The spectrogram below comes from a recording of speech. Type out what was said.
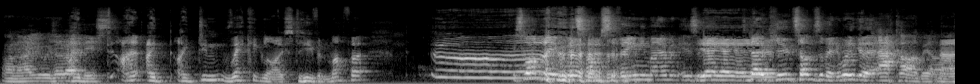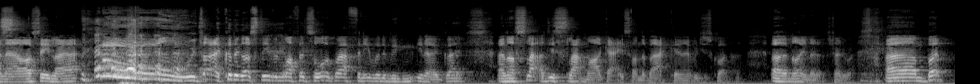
I know you was about I, this. I, I, I didn't recognise Steven Moffat. It's like me with a Tom Savini moment, isn't Yeah, it? yeah, yeah, There's No yeah. cute Tom Savini. What are you going to I can't be No, honest. no, I've seen like that. Ooh, I could have got Steven Moffat's autograph, and he would have been, you know, great. And I slap, I did slap Mark Gatiss on the back, and it which is quite nice. Uh, not in a strange way. Um, but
